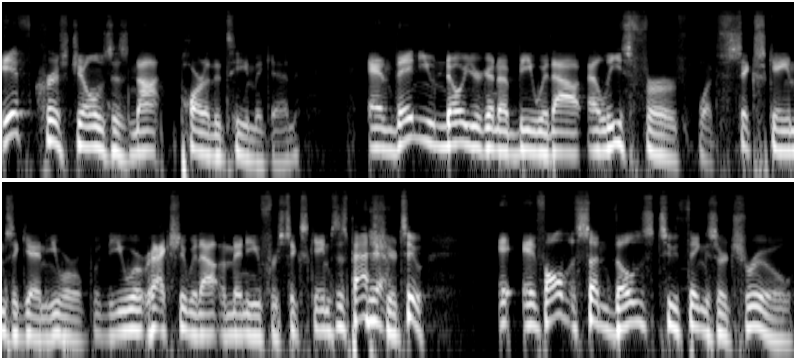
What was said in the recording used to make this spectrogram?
if Chris Jones is not part of the team again, and then you know you're going to be without at least for what six games again. You were you were actually without Omenihu for six games this past Yeah. year too. If all of a sudden those two things are true,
